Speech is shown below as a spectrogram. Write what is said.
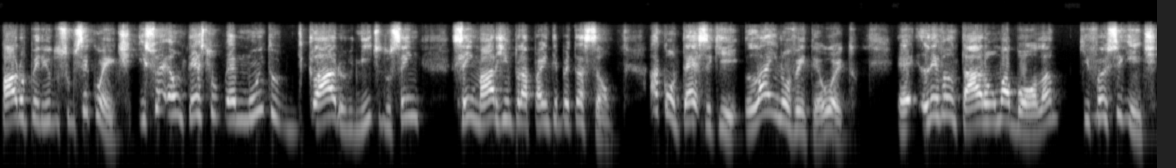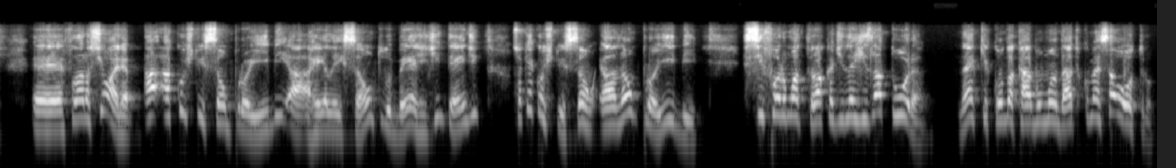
para o período subsequente. Isso é um texto é muito claro, nítido, sem, sem margem para interpretação. Acontece que lá em 98 é, levantaram uma bola que foi o seguinte: é, falaram assim: olha, a, a, Constituição proíbe a reeleição, tudo bem, a gente entende, só que a Constituição ela não proíbe se for uma troca de legislatura, né? Que quando acaba um mandato começa outro.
